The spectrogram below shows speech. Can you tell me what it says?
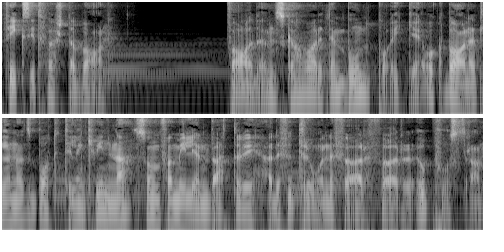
fick sitt första barn. Fadern ska ha varit en bondpojke och barnet lämnats bort till en kvinna som familjen Battery hade förtroende för, för uppfostran.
